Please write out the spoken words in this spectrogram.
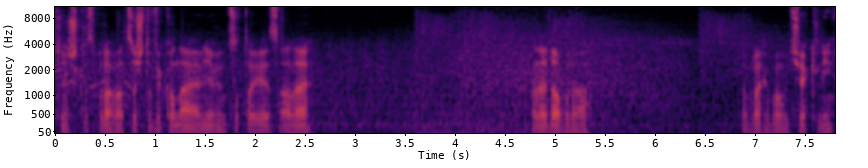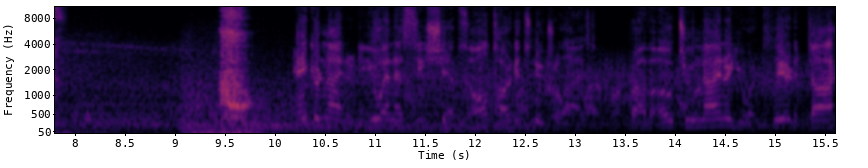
Ciężka sprawa, coś tu wykonałem, nie wiem co to jest, ale... Ale dobra. Dobra, chyba uciekli. Anchor 9 to UNSC ships, all targets neutralized. Bravo 029er, you are clear to dock.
